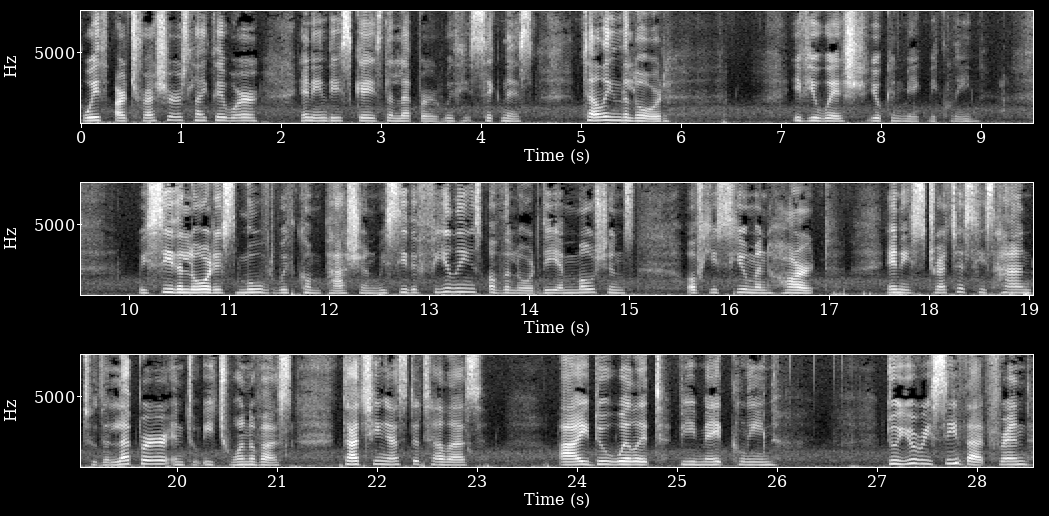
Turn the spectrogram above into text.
with our treasures like they were, and in this case, the leper with his sickness, telling the Lord, If you wish, you can make me clean. We see the Lord is moved with compassion. We see the feelings of the Lord, the emotions of his human heart. And he stretches his hand to the leper and to each one of us, touching us to tell us, I do will it be made clean. Do you receive that, friend?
